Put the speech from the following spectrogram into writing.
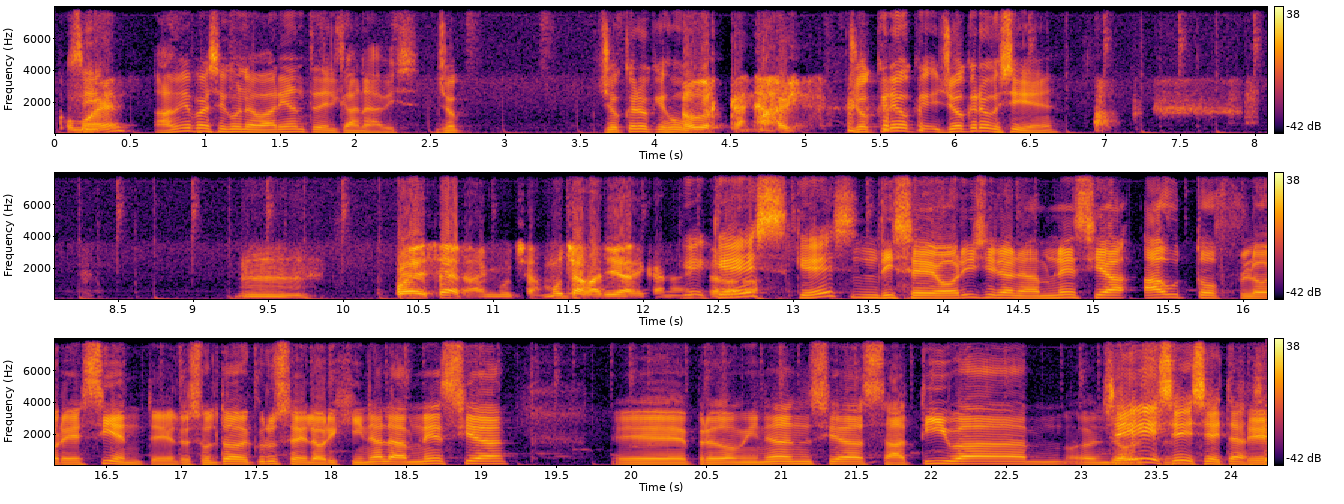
cómo Sí, es. A mí me parece que es una variante del cannabis. Yo, yo creo que es un. Todo es cannabis. Yo creo que, yo creo que sí, ¿eh? Mm. Puede ser, hay muchas, muchas variedades de cannabis. ¿Qué, es qué es? ¿Qué es? Dice Original Amnesia autofloreciente. El resultado de cruce de la original amnesia, eh, predominancia sativa. mm, Sí, sí, sí, está. Sí,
